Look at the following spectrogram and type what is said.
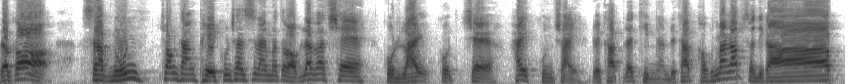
แล้วก็ สนับสนุนช่องทางเพจคุณชัยสไลด์มาตลอดแล้วก็แชร์ กดไลค์ กดแชร์ให้คุณชัยด้วยครับ และทีมงานด้วยครับ ขอบคุณมากครับ สวัสดีครับ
